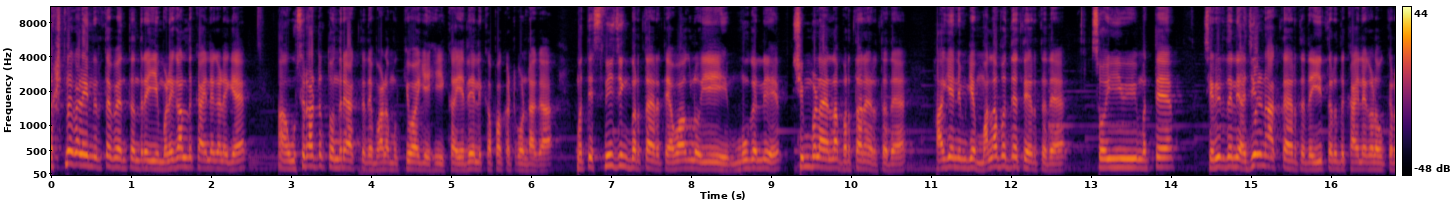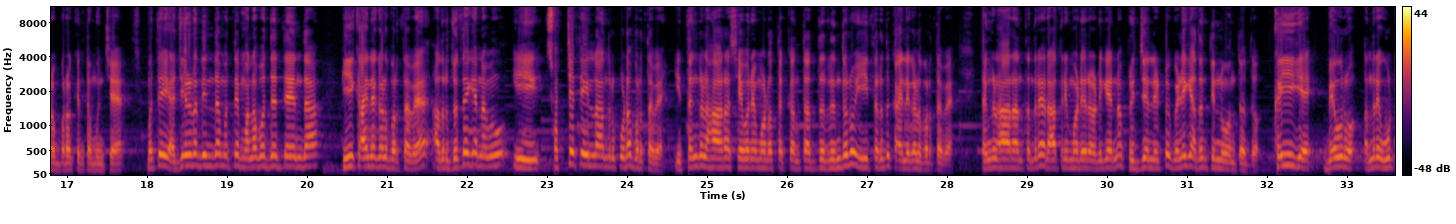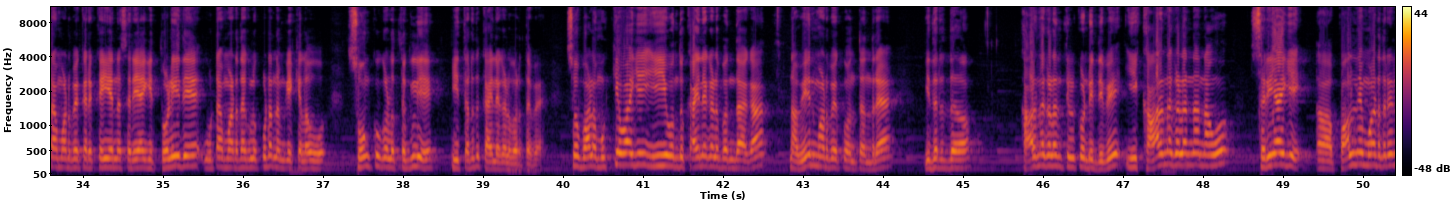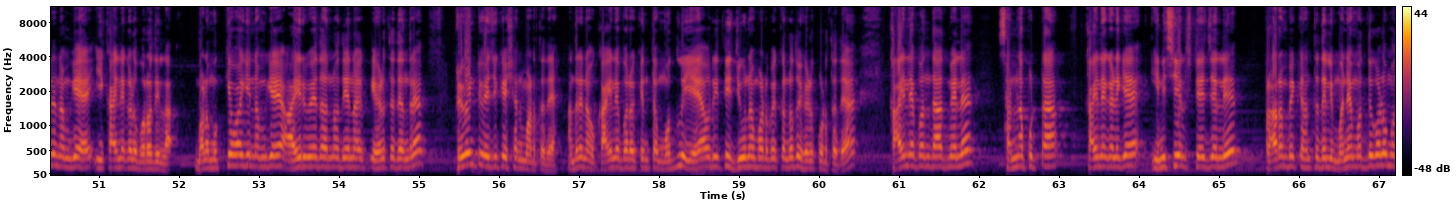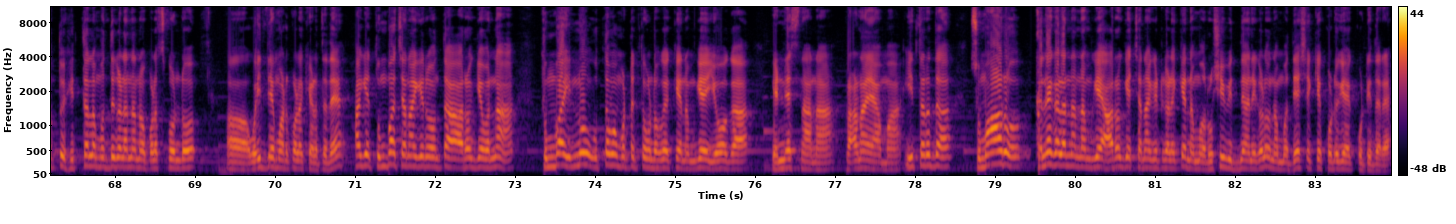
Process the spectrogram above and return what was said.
ಲಕ್ಷಣಗಳೇನಿರ್ತವೆ ಅಂತಂದರೆ ಈ ಮಳೆಗಾಲದ ಕಾಯಿಲೆಗಳಿಗೆ ಉಸಿರಾಟದ ತೊಂದರೆ ಆಗ್ತದೆ ಬಹಳ ಮುಖ್ಯವಾಗಿ ಈ ಕ, ಎದೆಯಲ್ಲಿ ಕಫ ಕಟ್ಕೊಂಡಾಗ. ಮತ್ತು ಸ್ನೀಜಿಂಗ್ ಬರ್ತಾ ಇರುತ್ತೆ, ಯಾವಾಗಲೂ ಈ ಮೂಗಲ್ಲಿ ಶಿಂಬಳ ಎಲ್ಲ ಬರ್ತಾನೆ ಇರ್ತದೆ. ಹಾಗೆ ನಿಮಗೆ ಮಲಬದ್ಧತೆ ಇರ್ತದೆ. ಸೊ ಈ ಮತ್ತೆ ಶರೀರದಲ್ಲಿ ಅಜೀರ್ಣ ಆಗ್ತಾ ಇರ್ತದೆ. ಈ ಥರದ ಕಾಯಿಲೆಗಳು ಬರೋಕ್ಕಿಂತ ಮುಂಚೆ. ಮತ್ತು ಅಜೀರ್ಣದಿಂದ ಮತ್ತು ಮಲಬದ್ಧತೆಯಿಂದ ಈ ಕಾಯಿಲೆಗಳು ಬರ್ತವೆ. ಅದ್ರ ಜೊತೆಗೆ ನಾವು ಈ ಸ್ವಚ್ಛತೆ ಇಲ್ಲ ಅಂದ್ರೂ ಕೂಡ ಬರ್ತವೆ. ಈ ತಂಗಳಹಾರ ಸೇವನೆ ಮಾಡತಕ್ಕಂಥದ್ದರಿಂದಲೂ ಈ ಥರದ ಕಾಯಿಲೆಗಳು ಬರ್ತವೆ. ತಂಗಳಹಾರ ಅಂತಂದರೆ ರಾತ್ರಿ ಮಾಡಿರೋ ಅಡುಗೆಯನ್ನು ಫ್ರಿಜ್ಜಲ್ಲಿಟ್ಟು ಬೆಳಿಗ್ಗೆ ಅದನ್ನು ತಿನ್ನುವಂಥದ್ದು. ಕೈಗೆ ಬೆವರು ಅಂದರೆ ಊಟ ಮಾಡ್ಬೇಕಾದ್ರೆ ಕೈಯನ್ನು ಸರಿಯಾಗಿ ತೊಳೆಯದೆ ಊಟ ಮಾಡಿದಾಗಲೂ ಕೂಡ ನಮಗೆ ಕೆಲವು ಸೋಂಕುಗಳು ತಗಲಿ ಈ ಥರದ ಕಾಯಿಲೆಗಳು ಬರ್ತವೆ. ಸೊ ಭಾಳ ಮುಖ್ಯವಾಗಿ ಈ ಒಂದು ಕಾಯಿಲೆಗಳು ಬಂದಾಗ ನಾವೇನು ಮಾಡಬೇಕು ಅಂತಂದರೆ ಇದರದ್ದು ಕಾರಣಗಳನ್ನು ತಿಳ್ಕೊಂಡಿದ್ದೀವಿ. ಈ ಕಾರಣಗಳನ್ನು ನಾವು ಸರಿಯಾಗಿ ಪಾಲನೆ ಮಾಡಿದ್ರೇ ನಮಗೆ ಈ ಕಾಯಿಲೆಗಳು ಬರೋದಿಲ್ಲ. ಭಾಳ ಮುಖ್ಯವಾಗಿ ನಮಗೆ ಆಯುರ್ವೇದ ಅನ್ನೋದೇನ ಹೇಳ್ತದೆ ಅಂದರೆ ಪ್ರಿವೆಂಟಿವ್ ಎಜುಕೇಷನ್ ಮಾಡ್ತದೆ. ಅಂದರೆ ನಾವು ಕಾಯಿಲೆ ಬರೋಕ್ಕಿಂತ ಮೊದಲು ಯಾವ ರೀತಿ ಜೀವನ ಮಾಡಬೇಕು ಅನ್ನೋದು ಹೇಳ್ಕೊಡ್ತದೆ. ಕಾಯಿಲೆ ಬಂದಾದಮೇಲೆ ಸಣ್ಣ ಪುಟ್ಟ ಕಾಯಿಲೆಗಳಿಗೆ ಇನಿಷಿಯಲ್ ಸ್ಟೇಜಲ್ಲಿ ಪ್ರಾರಂಭಿಕ ಹಂತದಲ್ಲಿ ಮನೆ ಮದ್ದುಗಳು ಮತ್ತು ಹಿತ್ತಲ ಮದ್ದುಗಳನ್ನು ನಾವು ಬಳಸ್ಕೊಂಡು ವೈದ್ಯ ಮಾಡ್ಕೊಳ್ಳೋಕೆ ಹೇಳ್ತದೆ. ಹಾಗೆ ತುಂಬ ಚೆನ್ನಾಗಿರುವಂಥ ಆರೋಗ್ಯವನ್ನು ತುಂಬ ಇನ್ನೂ ಉತ್ತಮ ಮಟ್ಟಕ್ಕೆ ತಗೊಂಡು ಹೋಗೋಕ್ಕೆ ನಮಗೆ ಯೋಗ, ಎಣ್ಣೆ ಸ್ನಾನ, ಪ್ರಾಣಾಯಾಮ ಈ ಥರದ ಸುಮಾರು ಕಲೆಗಳನ್ನು ನಮಗೆ ಆರೋಗ್ಯ ಚೆನ್ನಾಗಿಟ್ಕೊಳ್ಳೋಕ್ಕೆ ನಮ್ಮ ಋಷಿ ವಿಜ್ಞಾನಿಗಳು ನಮ್ಮ ದೇಶಕ್ಕೆ ಕೊಡುಗೆ ಕೊಟ್ಟಿದ್ದಾರೆ.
